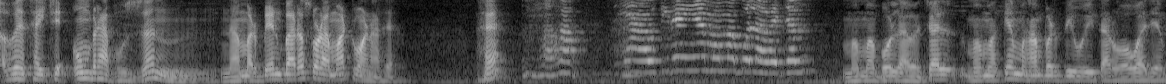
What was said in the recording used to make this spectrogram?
હવે થાય છે ઉમરા ભૂજન ને અમારા બેન બા રસોડા માટવાના છે. હે? આવતી રહે અહીંયા મમ્મા બોલાવે ચાલ. મમ્મા બોલાવે ચાલ. મમ્મા કેમ સાંભળતી હોય તારો અવાજ એમ?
